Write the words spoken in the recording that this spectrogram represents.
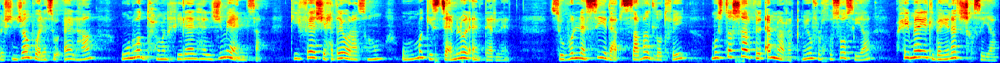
باش نجاوبوا على سؤالها ونوضحوا من خلالها لجميع النساء كيفاش يحضيو راسهم وهما كيستعملوا الإنترنت. سولنا السيد عبد الصمد لطفي مستشار في الأمن الرقمي وفي الخصوصية وحمايه البيانات الشخصية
